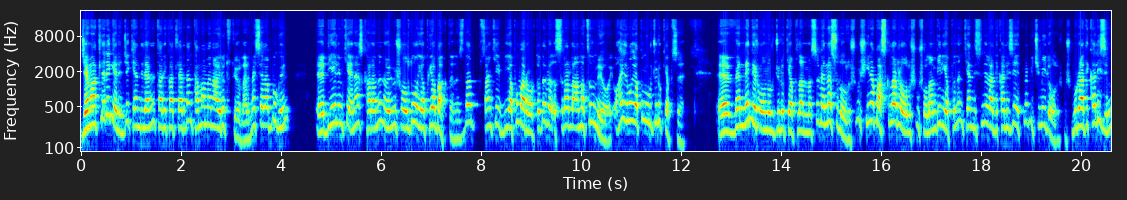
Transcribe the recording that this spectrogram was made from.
Cemaatlere gelince kendilerini tarikatlardan tamamen ayrı tutuyorlar. Mesela bugün e, diyelim ki Enes Kara'nın ölmüş olduğu o yapıya baktığınızda sanki bir yapı var ortada ve ısrarla anlatılmıyor. Hayır o yapı nurculuk yapısı. E, ve nedir o nurculuk yapılanması ve nasıl oluşmuş? Yine baskılarla oluşmuş olan bir yapının kendisini radikalize etme biçimiyle oluşmuş. Bu radikalizm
